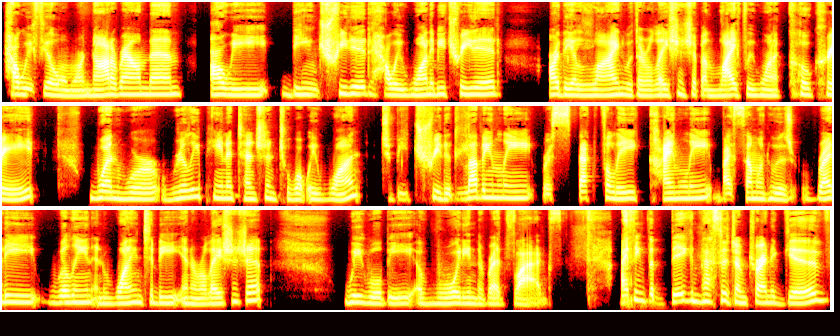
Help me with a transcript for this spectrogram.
how we feel when we're not around them. Are we being treated how we want to be treated? Are they aligned with the relationship and life we want to co create? when we're really paying attention to what we want to be treated lovingly, respectfully, kindly by someone who is ready, willing, and wanting to be in a relationship, we will be avoiding the red flags. I think the big message I'm trying to give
